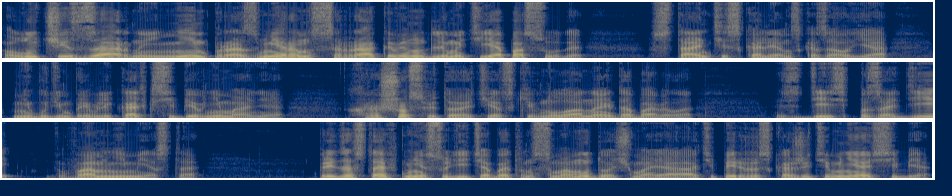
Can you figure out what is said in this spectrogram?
лучезарный нимб размером с раковину для мытья посуды. «Встаньте с колен», — сказал я, — «не будем привлекать к себе внимания». «Хорошо, святой отец», — кивнула она и добавила, «здесь позади вам не место». «Предоставь мне судить об этом самому, дочь моя, а теперь расскажите мне о себе».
